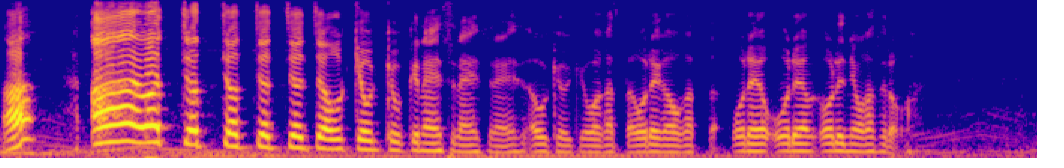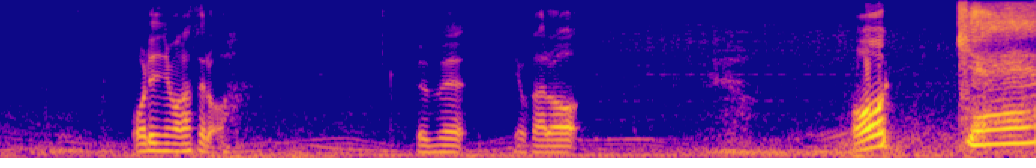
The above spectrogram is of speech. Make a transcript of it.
ああーわちょちょちょちょちょオッケーオッケーオッケーナイスナイスナイス。オッケーオッケー分かった。俺が分かった。俺俺俺に任せろ。俺に任せろ。うむ。よかろう。オッケー。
